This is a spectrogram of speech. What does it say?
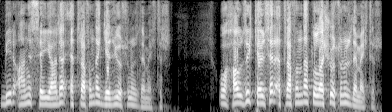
bir anı seyyale etrafında geziyorsunuz demektir. O havzı Kevser etrafında dolaşıyorsunuz demektir.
